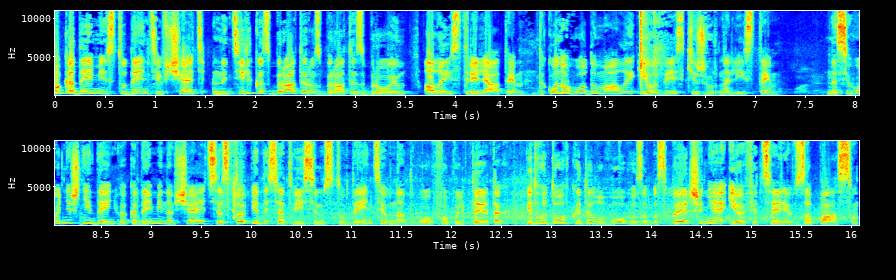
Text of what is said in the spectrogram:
У академії студентів вчать не тільки збирати розбирати зброю, але й стріляти. Таку нагоду мали і одеські журналісти. На сьогоднішній день в академії навчається 158 студентів на двох факультетах підготовки тилового забезпечення і офіцерів запасу.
